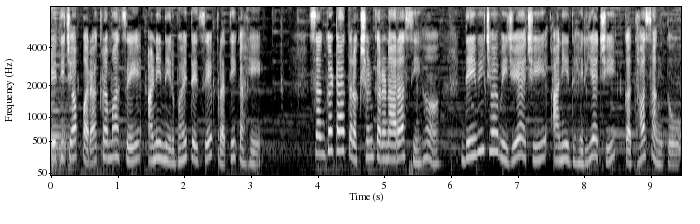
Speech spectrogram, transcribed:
जे तिच्या पराक्रमाचे आणि निर्भयतेचे प्रतीक आहे. संकटात रक्षण करणारा सिंह देवीच्या विजयाची आणि धैर्याची कथा सांगतो.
